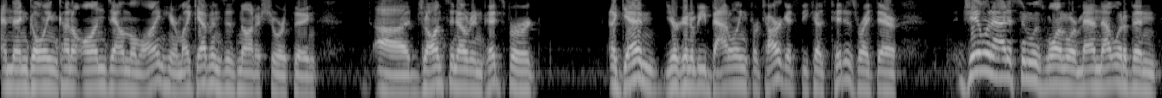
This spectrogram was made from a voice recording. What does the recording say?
and then going kind of on down the line here, Mike Evans is not a sure thing. Uh, Johnson out in Pittsburgh, again, you're going to be battling for targets because Pitt is right there. Jalen Addison was one where, man, that would have been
